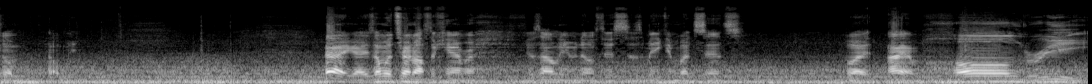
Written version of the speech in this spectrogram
come help me. All right, guys, I'm gonna turn off the camera because I don't even know if this is making much sense. But I am hungry.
